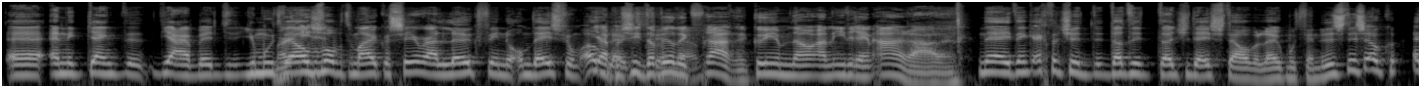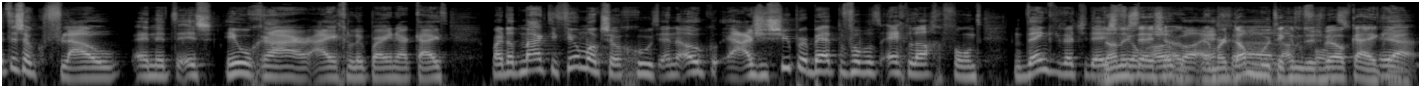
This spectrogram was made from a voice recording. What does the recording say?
Eh, en ik denk, dat, ja, je, je moet Maar wel is- bijvoorbeeld Michael Cera leuk vinden om deze film ook ja, leuk precies, te dat wilde ik vinden. vragen. Kun je hem nou aan iedereen aanraden? Nee, ik denk echt dat je, dat, dit, dat je deze stijl wel leuk moet vinden. Dus het is, ook, het is ook flauw. En het is heel raar eigenlijk waar je naar kijkt. Maar dat maakt die film ook zo goed. En ook ja, als je Superbad bijvoorbeeld echt lach vond... dan denk ik dat je deze Dan is film deze ook ook- wel ja, echt maar dan eh, moet ik hem dus vond. wel kijken. Ja.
